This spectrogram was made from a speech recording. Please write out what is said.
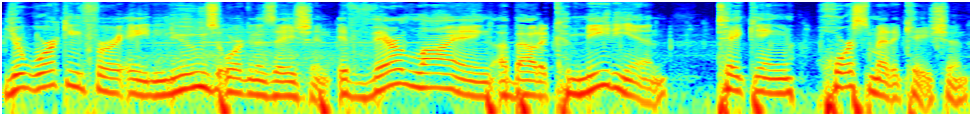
You're working for a news organization. If they're lying about a comedian taking horse medication,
